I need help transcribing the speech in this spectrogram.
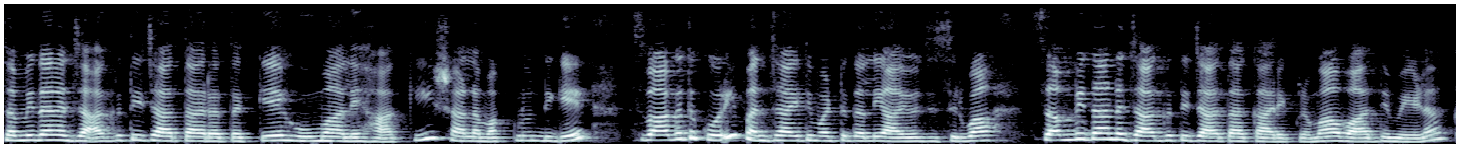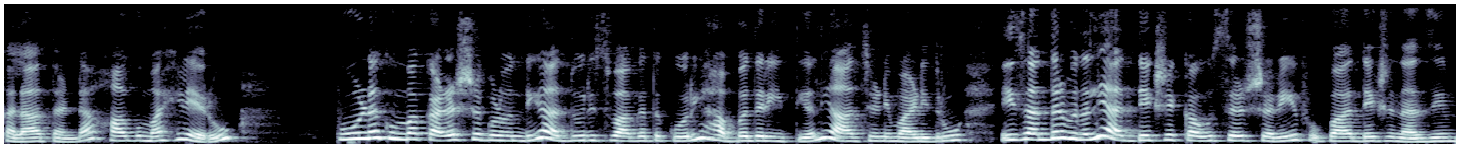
ಸಂವಿಧಾನ ಜಾಗೃತಿ ಜಾಥಾ ರಥಕ್ಕೆ ಹೂಮಾಲೆ ಹಾಕಿ ಶಾಲಾ ಮಕ್ಕಳೊಂದಿಗೆ ಸ್ವಾಗತ ಕೋರಿ ಪಂಚಾಯಿತಿ ಮಟ್ಟದಲ್ಲಿ ಆಯೋಜಿಸಿರುವ ಸಂವಿಧಾನ ಜಾಗೃತಿ ಜಾಥಾ ಕಾರ್ಯಕ್ರಮ ವಾದ್ಯಮೇಳ, ಕಲಾತಂಡ ಹಾಗೂ ಮಹಿಳೆಯರು ಪೂರ್ಣಕುಂಭ ಕಳಶಗಳೊಂದಿಗೆ ಅದ್ದೂರಿ ಸ್ವಾಗತ ಕೋರಿ ಹಬ್ಬದ ರೀತಿಯಲ್ಲಿ ಆಚರಣೆ ಮಾಡಿದರು. ಈ ಸಂದರ್ಭದಲ್ಲಿ ಅಧ್ಯಕ್ಷ ಕೌಸರ್ ಶರೀಫ್, ಉಪಾಧ್ಯಕ್ಷ ನಜೀಮ್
